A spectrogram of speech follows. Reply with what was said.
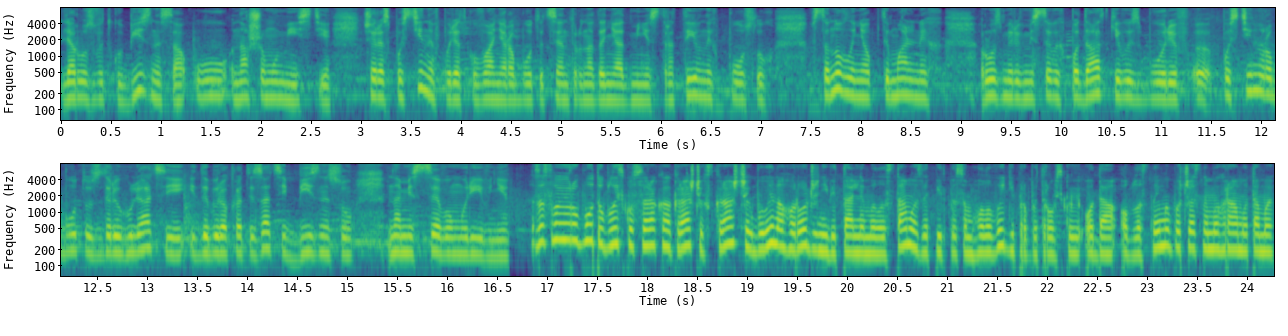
для розвитку бізнесу у нашому місті через постійне впорядкування роботи центру надання адміністративних послуг, встановлення оптимальних розмірів місцевих податків і зборів, е, постійну роботу з дерегуляції і дебюрократизації бізнесу на місцевому рівні. За свою роботу близько 40 кращих з кращих були нагороджені вітальними листами за підписом голови Дніпропетровської ОДА, обласними почесними грамотами,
